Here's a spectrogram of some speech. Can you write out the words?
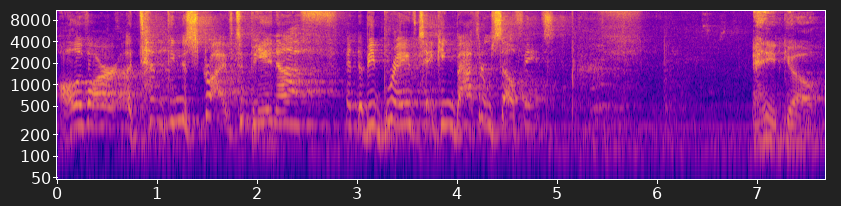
all of our attempting to strive to be enough and to be brave taking bathroom selfies. And he'd go,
